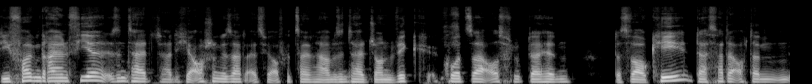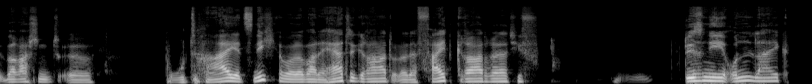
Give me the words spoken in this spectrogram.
Die Folgen 3 und 4 sind halt, hatte ich ja auch schon gesagt, als wir aufgezeichnet haben, sind halt John Wick, kurzer Ausflug dahin. Das war okay. Das hatte auch dann überraschend äh, brutal jetzt nicht, aber da war der Härtegrad oder der Fightgrad relativ Disney-unlike.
